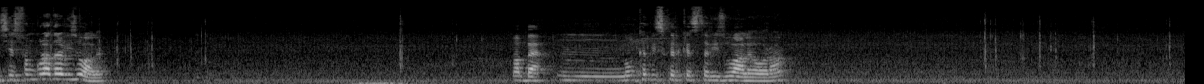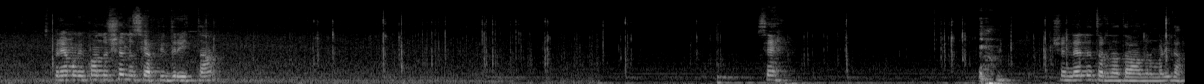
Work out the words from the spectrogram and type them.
Mi si è sfanculata la visuale. Vabbè, mm, non capisco perché sta visuale ora. Speriamo che quando scendo sia più dritta. Sì. Scendendo è tornata alla normalità.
